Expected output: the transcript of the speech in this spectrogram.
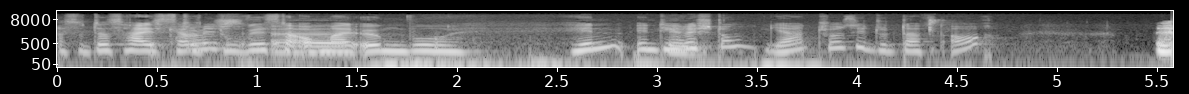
Also das heißt, du, mich, du willst da auch äh, mal irgendwo hin in die hin. Richtung? Ja, Josie, du darfst auch? Ja,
